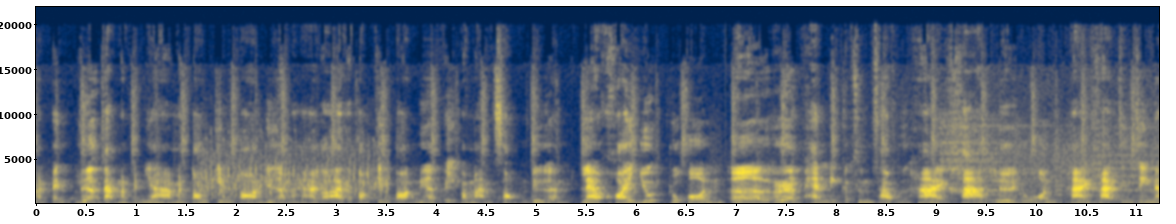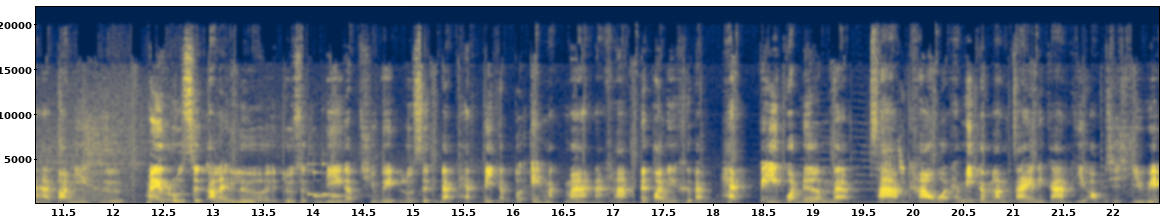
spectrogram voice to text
มันเป็นเรื่องจากมันเป็นยามันต้องกินต่อเนื่องนะคะ ก็อาจจะต้องกินต่อเนื่องไปอีกประมาณ 2 เดือน แล้วค่อยหยุดทุกคน เออเรื่องแพนิคกับซึมเศร้าคือหายขาดเลยทุกคน หายขาดจริง ๆนะคะ ตอนนี้คือไม่รู้สึกอะไรเลย รู้สึกดีกับชีวิต รู้สึกแบบแฮปปี้กับตัวเองมาก ๆนะคะ ในตอนนี้คือแบบแฮปปี้กว่าเดิมแบบ 3 เท่าอะถ้ามีกำลังใจในการที่ออกไปใช้ชีวิต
